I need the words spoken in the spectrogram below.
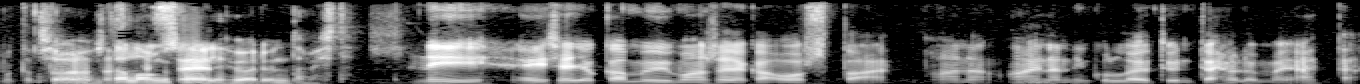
Mutta se on sitä long tail hyödyntämistä. Niin, ei se joka myy, vaan se joka ostaa. Aina, mm. aina niin kuin löytyy niitä hölmöjä, että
